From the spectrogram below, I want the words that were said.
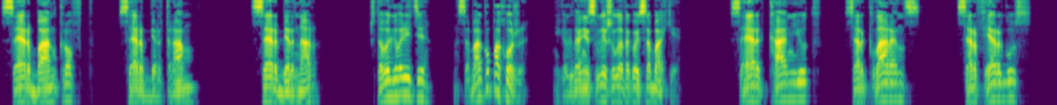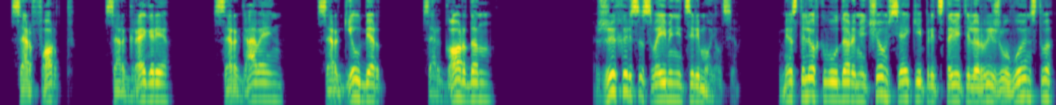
Сэр Банкрофт, сэр Бертрам, сэр Бернар. Что вы говорите? На собаку похоже? Никогда не слышал о такой собаке. Сэр Каньют, сэр Кларенс, сэр Фергус, сэр Форд, сэр Грегори, сэр Гавейн, сэр Гилберт, сэр Гордон, Жихарь со своими не церемонился. Вместо легкого удара мечом всякий представитель рыжего воинства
